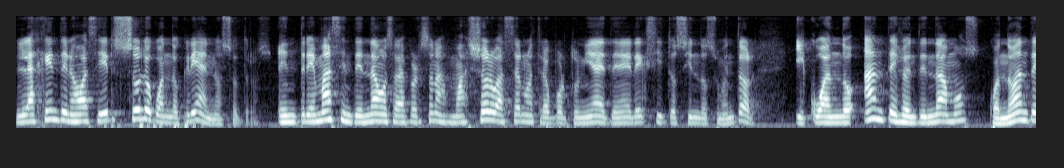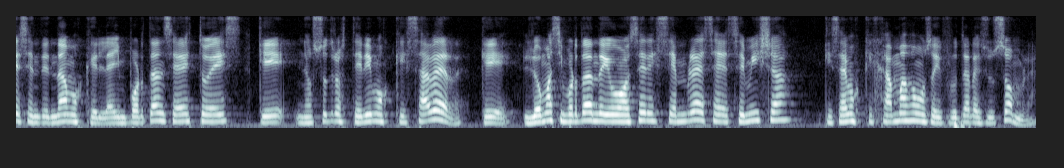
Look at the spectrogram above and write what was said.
la gente nos va a seguir solo cuando crea en nosotros. Entre más entendamos a las personas, mayor va a ser nuestra oportunidad de tener éxito siendo su mentor. Y cuando antes lo entendamos, cuando antes entendamos que la importancia de esto es que nosotros tenemos que saber que lo más importante que vamos a hacer es sembrar esa semilla que sabemos que jamás vamos a disfrutar de su sombra.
